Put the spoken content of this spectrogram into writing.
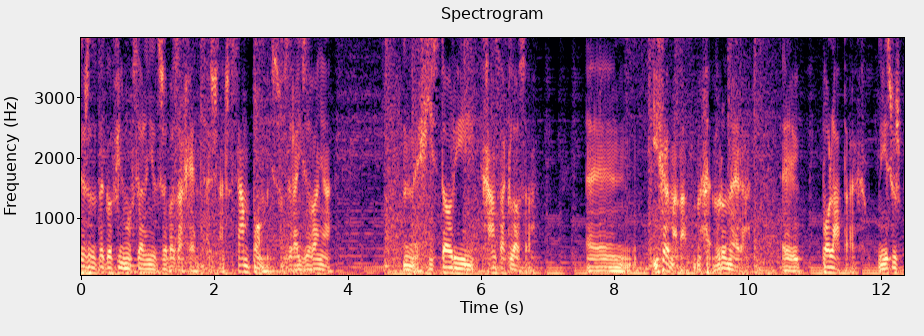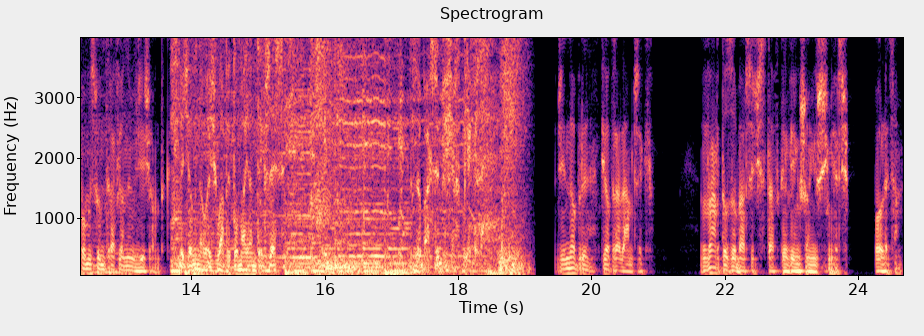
Myślę, że do tego filmu wcale nie trzeba zachęcać. Znaczy, sam pomysł zrealizowania mm, historii Hansa Klossa i Hermana Brunera yy, po latach jest już pomysłem trafionym w dziesiątkę. Wyciągnąłeś łapy po majątek Rzeszy. Zobaczymy się w piekle. Dzień dobry, Piotr Adamczyk. Warto zobaczyć stawkę większą niż śmierć. Polecam.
